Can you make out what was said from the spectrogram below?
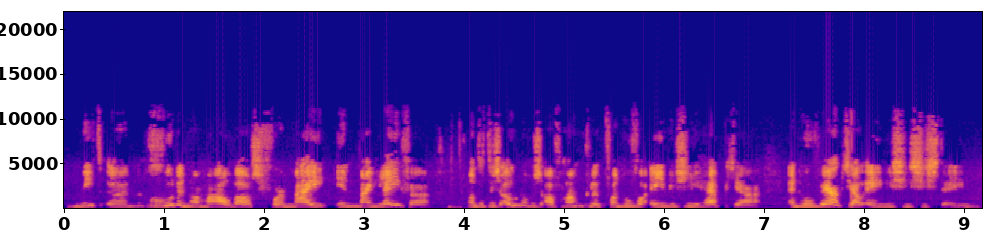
niet een goede normaal was voor mij in mijn leven. Want het is ook nog eens afhankelijk van hoeveel energie heb je en hoe werkt jouw energiesysteem.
